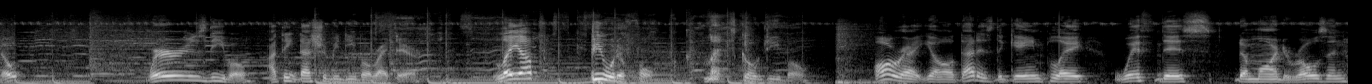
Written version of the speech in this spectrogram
Nope. Where is Debo? I think that should be Debo right there. Layup. Beautiful. Let's go, Debo. Alright, y'all. That is the gameplay with this DeMar DeRozan.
